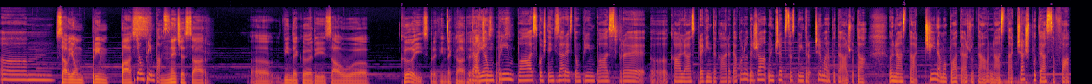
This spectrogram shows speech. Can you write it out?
Um, Sau e un prim pas, E un prim pas. necesar uh, vindecării sau uh, căi spre vindecare? Da, e acest un pas? prim pas, conștientizarea este un prim pas spre uh, calea, spre vindecare. De acolo deja încep să spui între- ce m-ar putea ajuta în asta, cine mă poate ajuta în asta, ce aș putea să fac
